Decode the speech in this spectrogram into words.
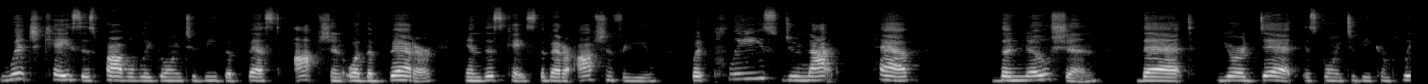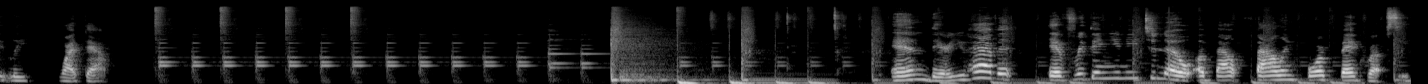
which case is probably going to be the best option or the better, in this case, the better option for you. But please do not have the notion that your debt is going to be completely wiped out. And there you have it everything you need to know about filing for bankruptcy.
